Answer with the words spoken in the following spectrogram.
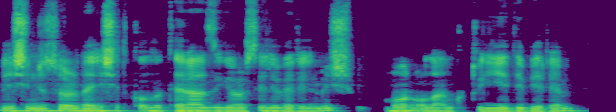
Beşinci soruda eşit kollu terazi görseli verilmiş. Mor olan kutu 7 birim,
